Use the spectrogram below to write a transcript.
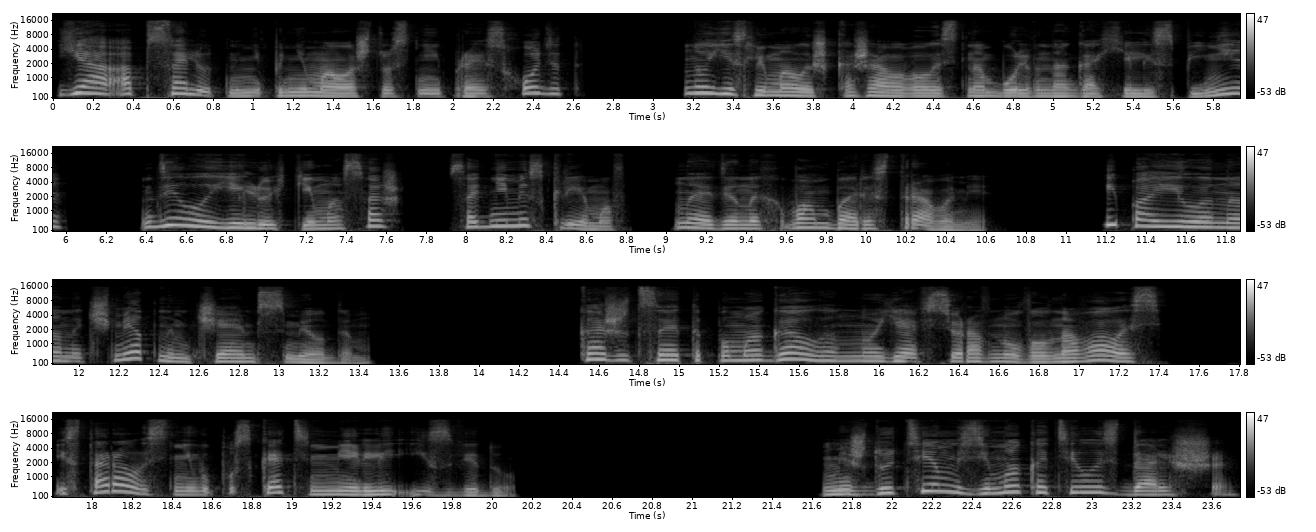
Я абсолютно не понимала, что с ней происходит, но если малышка жаловалась на боль в ногах или спине, делала ей легкий массаж с одним из кремов, найденных в амбаре с травами, и поила на ночь мятным чаем с медом. Кажется, это помогало, но я все равно волновалась и старалась не выпускать Мелли из виду. Между тем зима катилась дальше,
